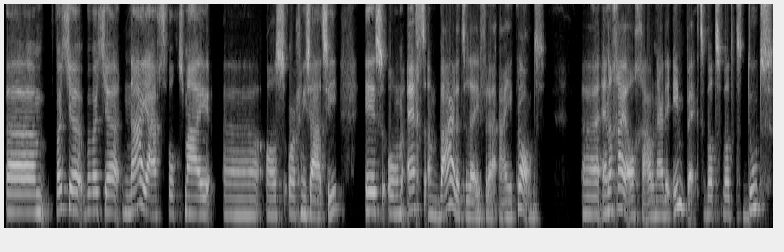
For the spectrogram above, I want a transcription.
Um, wat, je, wat je najaagt volgens mij als organisatie, is om echt een waarde te leveren aan je klant. Uh, en dan ga je al gauw naar de impact. Wat, wat doet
